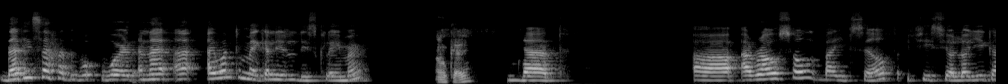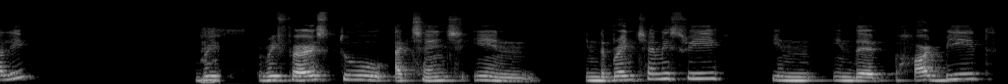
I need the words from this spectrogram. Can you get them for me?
that is a hard word and I, I, I want to make a little disclaimer. Okay. That uh, arousal by itself, physiologically, re refers to a change in in the brain chemistry, in in the heartbeat,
